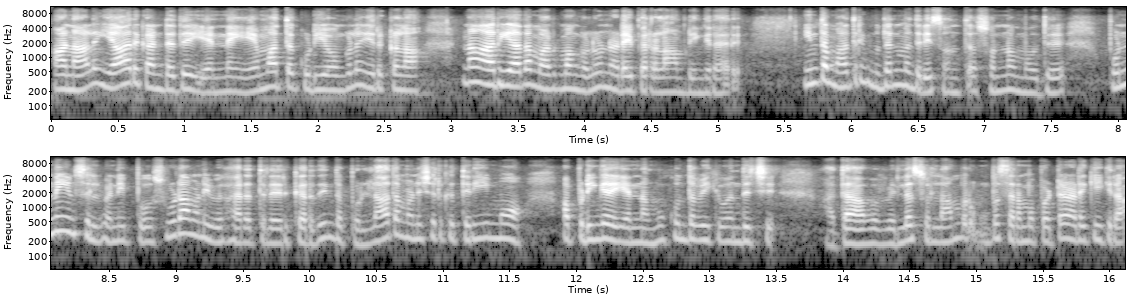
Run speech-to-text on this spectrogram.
ஆனாலும் யார் கண்டது? என்னை ஏமாற்றக்கூடியவங்களும் இருக்கலாம். நான் அறியாத மர்மங்களும் நடைபெறலாம் அப்படிங்கிறாரு. இந்த மாதிரி முதன் மந்திரி சொந்த சொன்னபோது பொன்னியின் செல்வன் இப்போ சூடாமணி விகாரத்தில் இருக்கிறது இந்த பொல்லாத மனுஷருக்கு தெரியுமோ? அப்படிங்கிற எண்ணமும் குந்தவைக்கு வந்துச்சு. அதை அவ வெளில சொல்லாமல் ரொம்ப சிரமப்பட்டு அடக்கிக்கிறா.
